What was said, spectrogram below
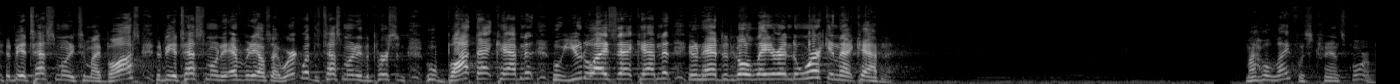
It would be a testimony to my boss. It would be a testimony to everybody else I work with, the testimony of the person who bought that cabinet, who utilized that cabinet, and had to go later into work in that cabinet. My whole life was transformed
